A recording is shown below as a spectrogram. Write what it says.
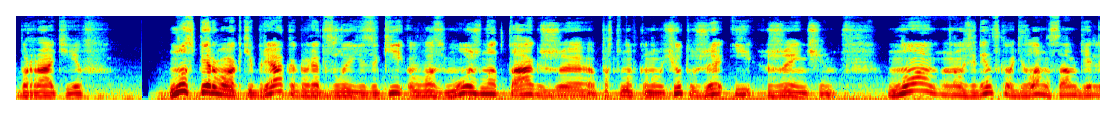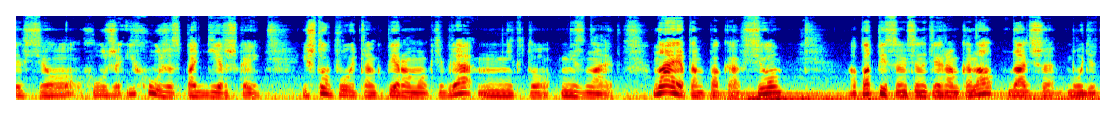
братьев. Но с 1 октября, как говорят злые языки, возможно также постановка на учет уже и женщин. Но у Зеленского дела на самом деле все хуже и хуже с поддержкой. И что будет там к 1 октября, никто не знает. На этом пока все. Подписываемся на телеграм-канал, дальше будет.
